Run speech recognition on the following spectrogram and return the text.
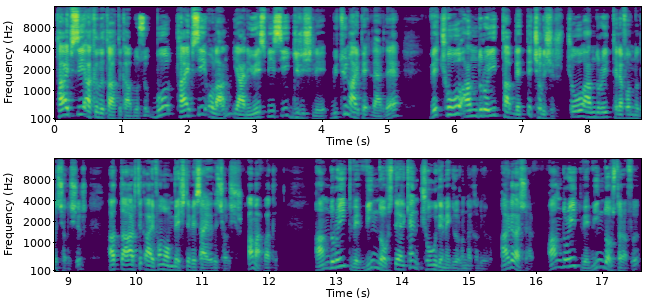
Type-C akıllı tahtı kablosu. Bu Type-C olan yani USB-C girişli bütün iPad'lerde ve çoğu Android tablette çalışır. Çoğu Android telefonda da çalışır. Hatta artık iPhone 15'te vesairede çalışır. Ama bakın Android ve Windows derken çoğu demek zorunda kalıyorum. Arkadaşlar Android ve Windows tarafı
